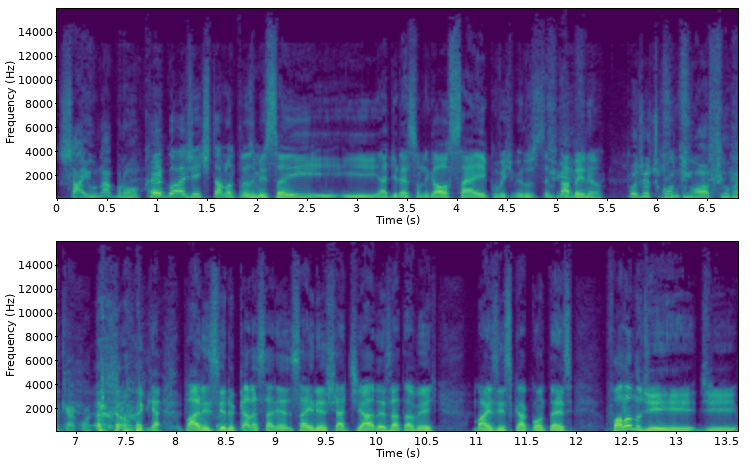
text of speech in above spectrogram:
saiu na bronca. É igual a gente tá numa transmissão e, e- e a direção ligar, ó, sai aí com 20 minutos, você não tá bem não. Depois eu te conto em off uma que aconteceu aqui. Parecido, o cara sairia, sairia chateado exatamente, mas isso que acontece. Falando de, de-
